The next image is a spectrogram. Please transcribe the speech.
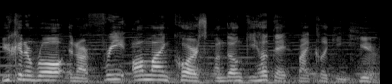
you can enroll in our free online course on Don Quixote by clicking here.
